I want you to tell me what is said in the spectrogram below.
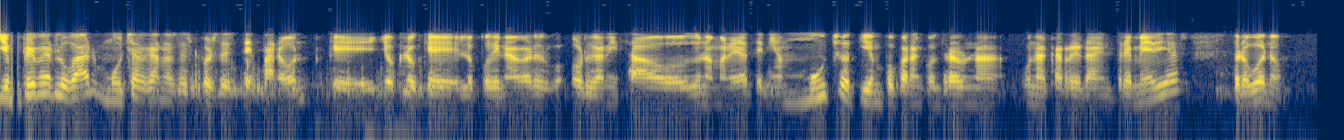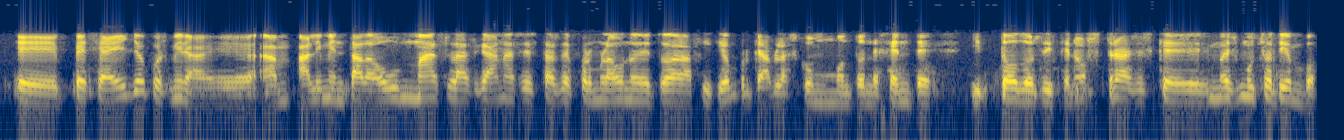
Y en primer lugar, muchas ganas después de este parón, que yo creo que lo podrían haber organizado de una manera. Tenían mucho tiempo para encontrar una, una carrera entre medias, pero bueno, eh, pese a ello, pues mira, eh, ha alimentado aún más las ganas estas de Fórmula 1 de toda la afición, porque hablas con un montón de gente y todos dicen, ostras, es que es mucho tiempo.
